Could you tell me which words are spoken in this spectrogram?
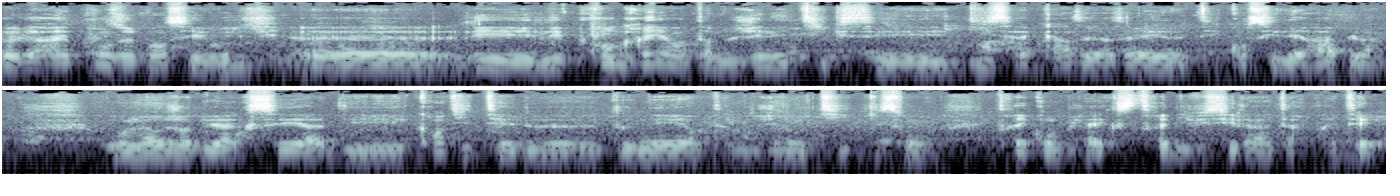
Euh, la réponse, je pense, est oui. Euh, les, progrès en termes de génétique ces 10 à 15 dernières années ont été considérables. On a aujourd'hui accès à des quantités de données en termes de génétique qui sont très complexes, très difficiles à interpréter.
